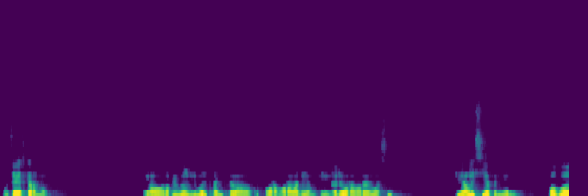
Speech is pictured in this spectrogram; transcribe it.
menurut saya sekarang ya tapi well ini balik lagi ke orang-orang ada yang mungkin ada orang-orang yang masih idealis ya pengen oh gue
